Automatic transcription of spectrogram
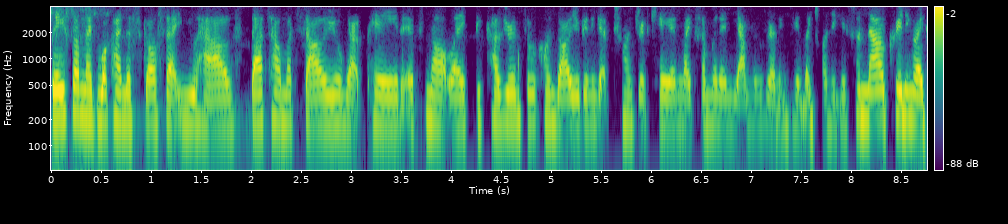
based on like what kind of skill set you have that's how much salary you'll get paid it's not like because you're in silicon valley you're going to get 200k and like someone in yemen's getting paid like 20k so now creating like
